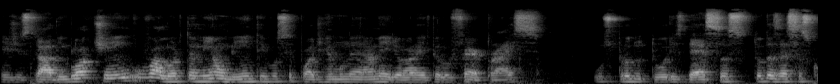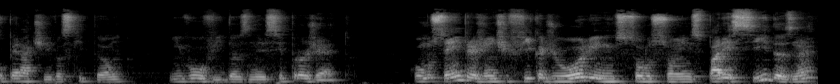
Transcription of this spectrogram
registrado em blockchain, o valor também aumenta e você pode remunerar melhor aí pelo fair price os produtores dessas, todas essas cooperativas que estão envolvidas nesse projeto. Como sempre, a gente fica de olho em soluções parecidas, né?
